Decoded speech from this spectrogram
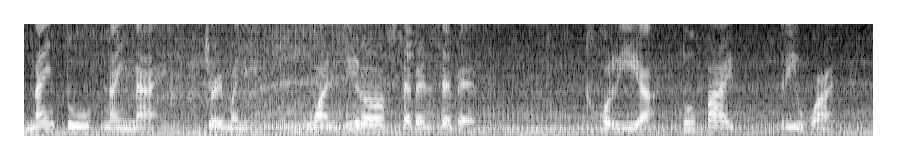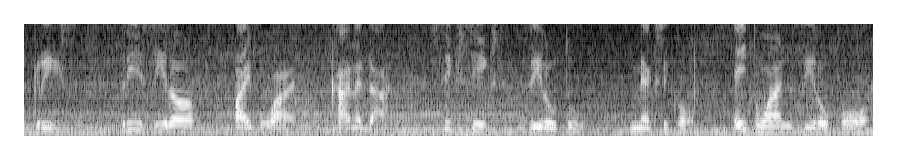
9299 Germany 1077 Korea 2531 Greece 3051 Canada 6602 Mexico 8104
